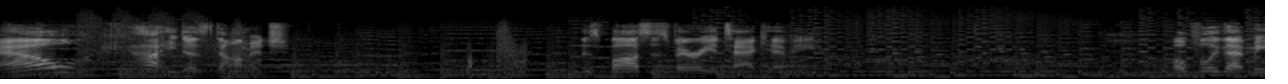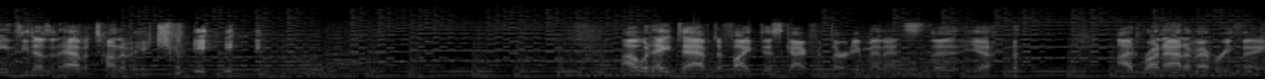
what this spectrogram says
Ow! God, he does damage. This boss is very attack heavy. Hopefully that means he doesn't have a ton of HP. I would hate to have to fight this guy for 30 minutes. The, yeah, I'd run out of everything.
